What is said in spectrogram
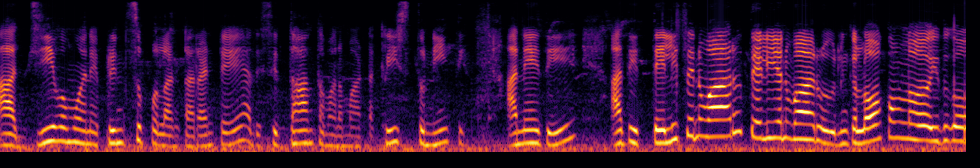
ఆ జీవము అనే ప్రిన్సిపల్ అంటారు. అంటే అది సిద్ధాంతం అనమాట క్రీస్తు నీతి అనేది అది తెలిసిన వారు తెలియని వారు. ఇంకా లోకంలో ఇదిగో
